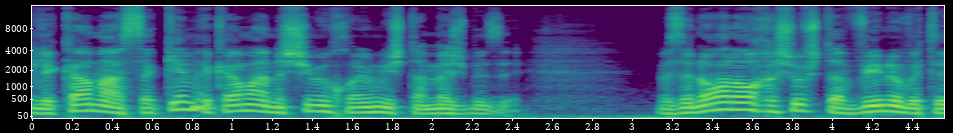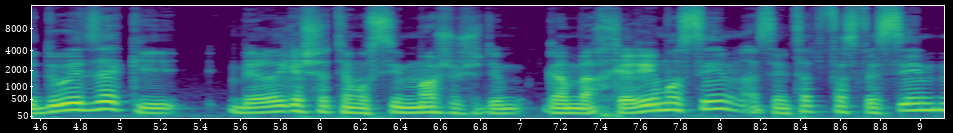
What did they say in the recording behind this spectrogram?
לכמה עסקים וכמה אנשים יכולים להשתמש בזה. וזה נורא נורא חשוב שתבינו ותדעו את זה, כי ברגע שאתם עושים משהו שאתם גם לאחרים עושים, אז אתם קצת מפספסים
